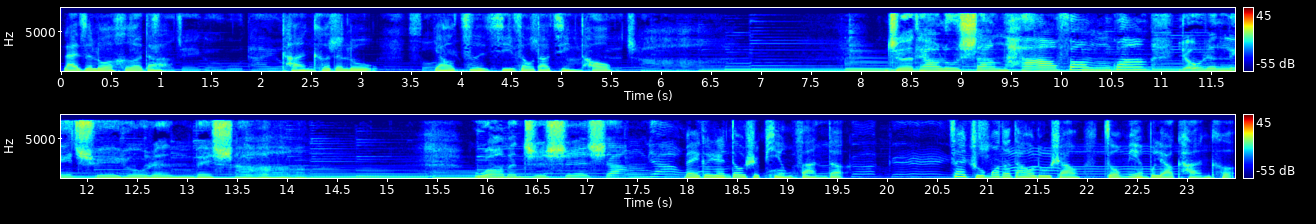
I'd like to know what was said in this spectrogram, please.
来自洛河的《坎坷的路要自己走到尽头》。这条路上好风光，有人离去，有人悲伤。我们只是想要。每个人都是平凡的，在逐梦的道路上，总免不了坎坷。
